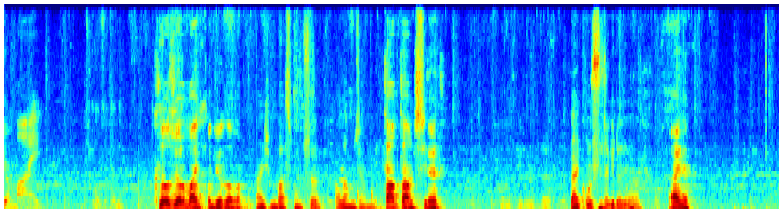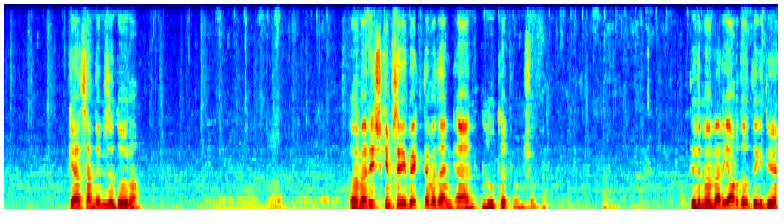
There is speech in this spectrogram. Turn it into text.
your mic. Close your mind mı diyor lan o? Ben şimdi bas konuşalım. Alamayacağım. Tamam tamam. Evet. Ben konuşunca geliyor değil mi? Aynen. Gel sen de bize doğru. Ömer hiç kimseyi beklemeden he, loot yapıyormuş o gün. Dedim Ömer yardırdı gidiyor.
